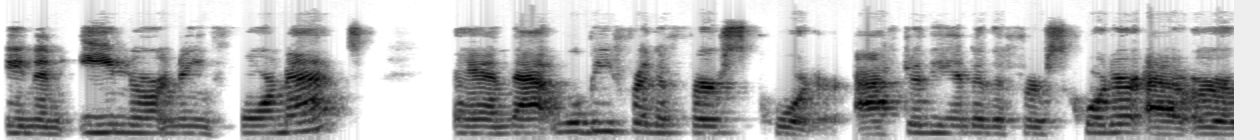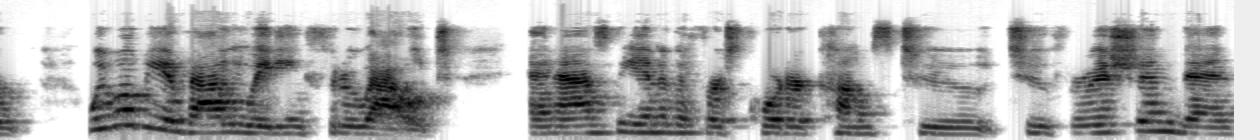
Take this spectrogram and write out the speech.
in an e learning format. And that will be for the first quarter. After the end of the first quarter, uh, or we will be evaluating throughout. And as the end of the first quarter comes to, to fruition, then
